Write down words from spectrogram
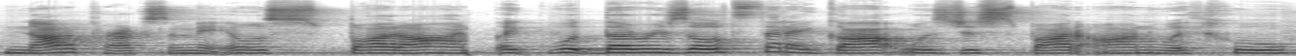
not approximate, it was spot on. Like what the results that I got was just spot on with who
